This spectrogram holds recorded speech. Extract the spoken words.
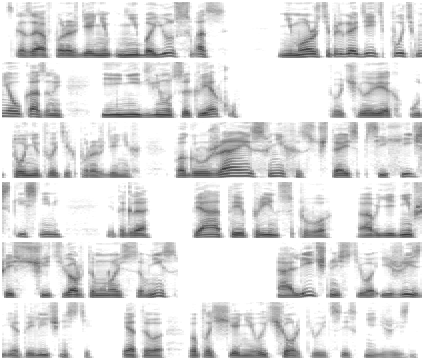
сказав порождением «не боюсь вас», не можете преградить путь мне указанный и не двинуться кверху, то человек утонет в этих порождениях, погружаясь в них и сочетаясь психически с ними, и тогда пятый принцип его, объединившись с четвертым, уносится вниз, а личность его и жизнь этой личности — этого воплощения вычеркивается из книги жизни.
